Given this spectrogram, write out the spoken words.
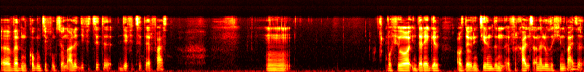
äh, werden kognitiv-funktionale Defizite, Defizite erfasst, mh, mm, wofür in der Regel aus der orientierenden äh, Verhaltensanalyse Hinweise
